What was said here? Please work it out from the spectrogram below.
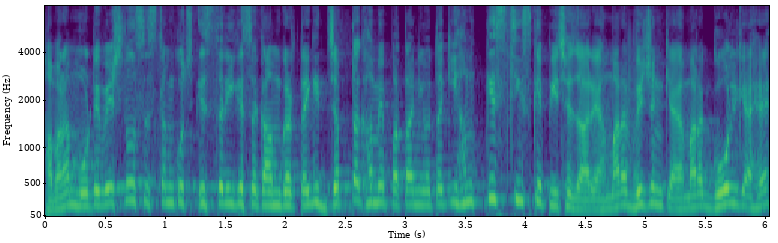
हमारा मोटिवेशनल सिस्टम कुछ इस तरीके से काम करता है कि जब तक हमें पता नहीं होता कि हम किस चीज़ के पीछे जा रहे हैं, हमारा विजन क्या है, हमारा गोल क्या है,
